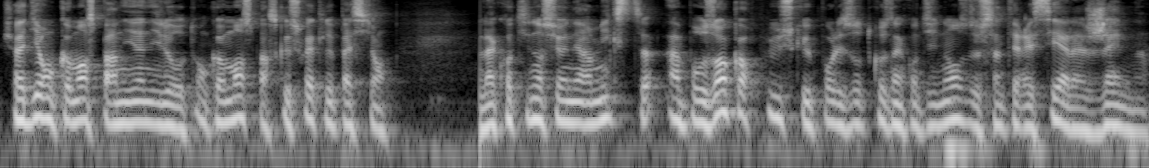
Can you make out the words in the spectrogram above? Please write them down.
J'allais dire, on commence par ni l'un ni l'autre. On commence par ce que souhaite le patient. L'incontinence urinaire mixte impose encore plus que pour les autres causes d'incontinence de s'intéresser à la gêne.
